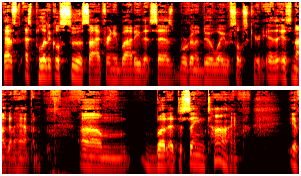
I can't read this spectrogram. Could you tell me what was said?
That's, that's political suicide for anybody that says we're going to do away with Social Security. It's not going to happen. Um, but at the same time, if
